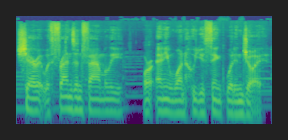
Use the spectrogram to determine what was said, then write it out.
Share it with friends and family or anyone who you think would enjoy it.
